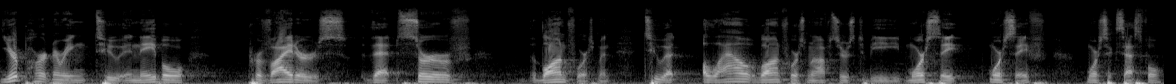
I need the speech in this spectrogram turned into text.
you're partnering to enable providers that serve law enforcement to uh, allow law enforcement officers to be more safe, more safe, more successful,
